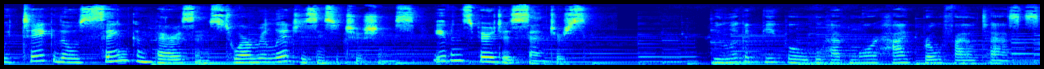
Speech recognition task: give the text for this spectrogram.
we take those same comparisons to our religious institutions, even spiritist centers. We look at people who have more high profile tasks,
